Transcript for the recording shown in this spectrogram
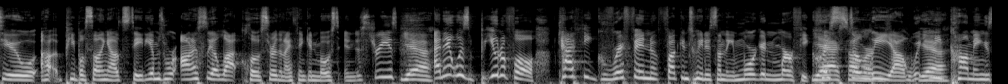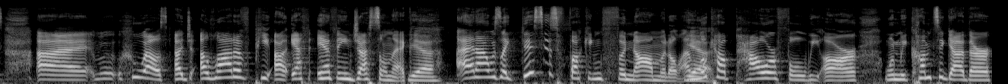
to uh, people selling out stadiums, we're honestly a lot closer than I think in most industries. Yeah. and it was beautiful. Kathy Griffin fucking tweeted something. Morgan Murphy, Yeah, I saw Krista Morgan. Leah, Whitney Yeah. Cummings, uh, who else? A, a lot of pe- uh, Anthony Jeselnik. Yeah. And I was like, this is fucking phenomenal. And Yeah. look how powerful we are when we come together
